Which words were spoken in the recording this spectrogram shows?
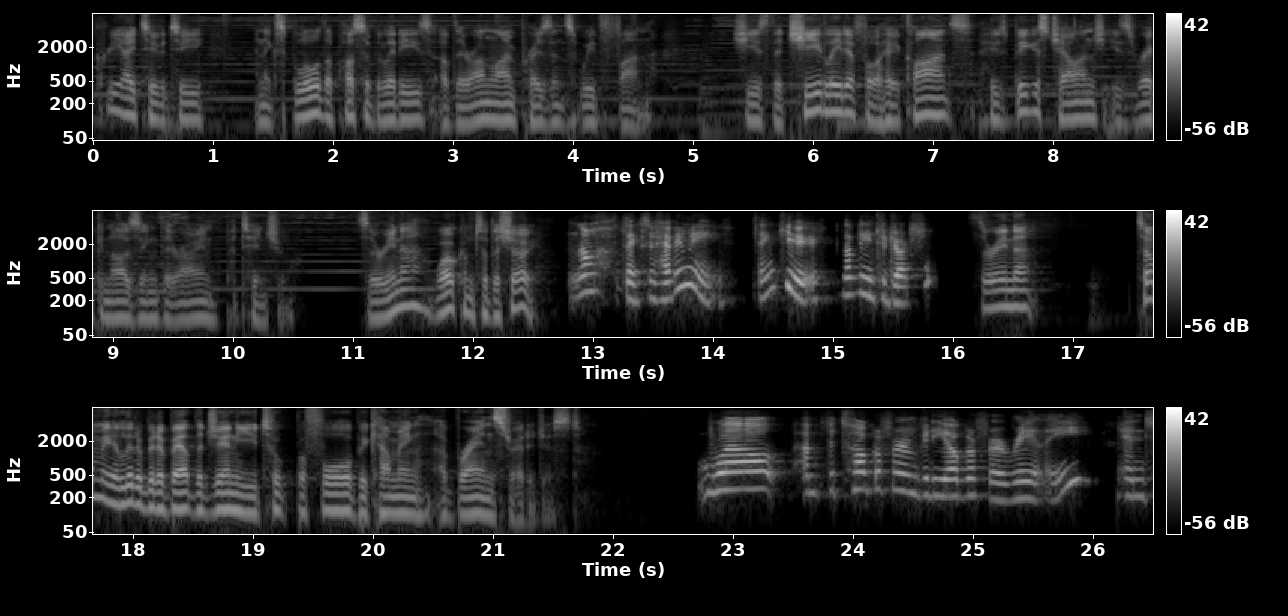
creativity and explore the possibilities of their online presence with fun. She is the cheerleader for her clients, whose biggest challenge is recognizing their own potential. Zahrina, welcome to the show. Oh, thanks for having me. Thank you. Lovely introduction. Zahrina, tell me a little bit about the journey you took before becoming a brand strategist. Well, I'm photographer and videographer, really, and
